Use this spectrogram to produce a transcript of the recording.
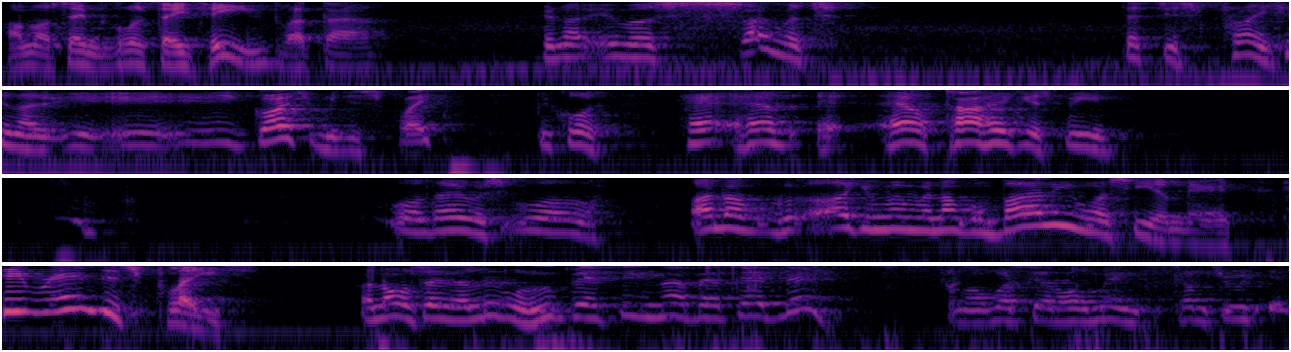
I'm not saying because they thieved, but uh, you know, it was so much that this place, you know, it, it, it me this place because how how how Taheke has been. Well, they was well. I can remember when Uncle Barney was here, man. He ran this place. And I was in a little hoop that thing about that big. And I watched that old man come through here.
